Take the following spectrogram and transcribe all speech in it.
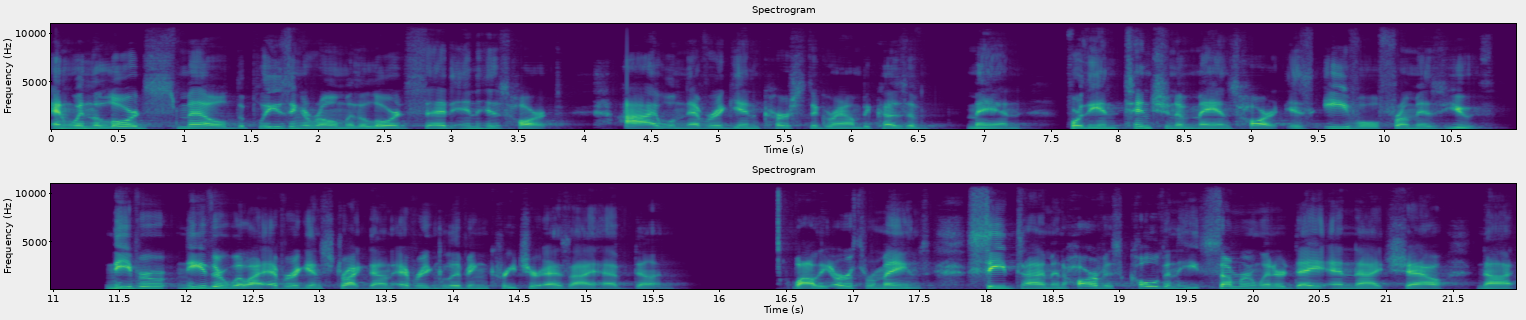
And when the Lord smelled the pleasing aroma, the Lord said in his heart, I will never again curse the ground because of man, for the intention of man's heart is evil from his youth. Neither, neither will I ever again strike down every living creature as I have done. While the earth remains, seed time and harvest, cold and heat, summer and winter, day and night shall not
